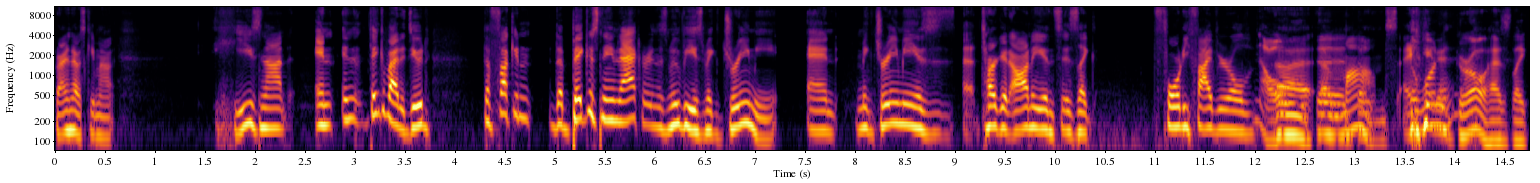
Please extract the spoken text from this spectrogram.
Grindhouse came out. He's not, and and think about it, dude. The fucking the biggest named actor in this movie is McDreamy, and McDreamy is uh, target audience is like forty five year old No, uh, the- uh, moms. The one girl has like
